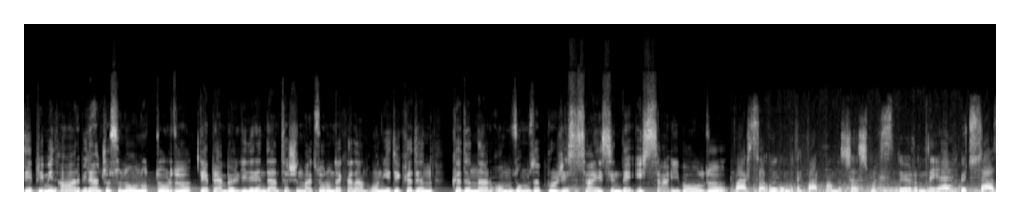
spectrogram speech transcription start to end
Depremin ağır bilançosunu unutturdu. Deprem bölgelerinden taşınmak zorunda kalan 17 kadın, Kadınlar Omuz Omuza projesi sayesinde iş sahibi oldu. Varsa uygun bir departmanda çalışmak istiyorum diye. 3 saat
